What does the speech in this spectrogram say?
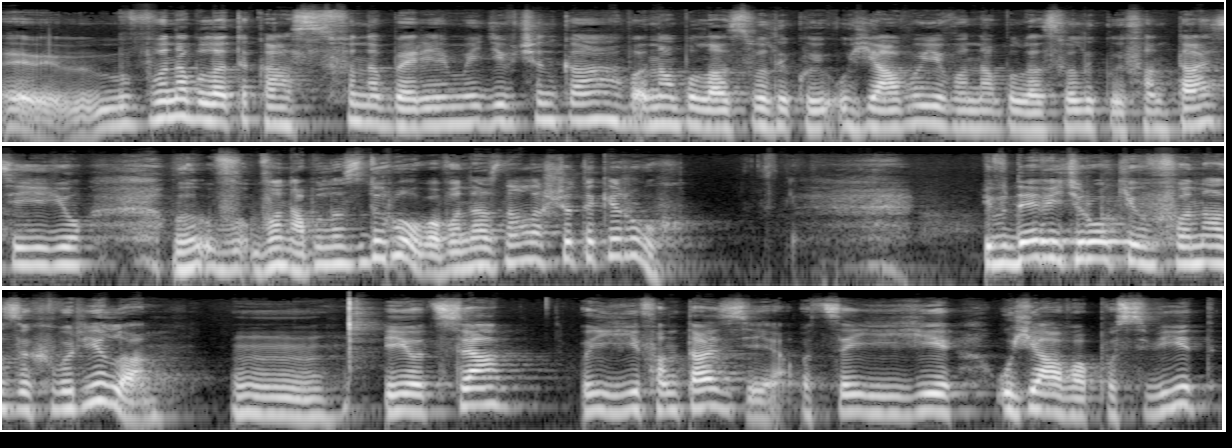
Е, Вона була така з фанаберіями дівчинка, вона була з великою уявою, вона була з великою фантазією, вона була здорова, вона знала, що таке рух. І в 9 років вона захворіла, і оця її фантазія, оце її уява по світ,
